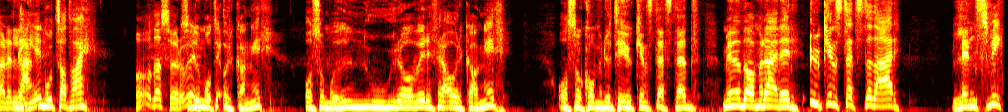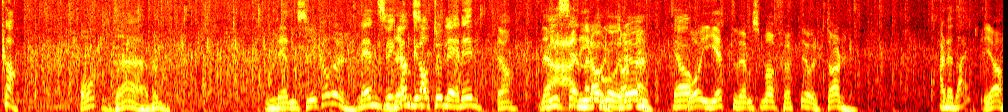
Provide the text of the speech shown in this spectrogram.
Er det lenger? motsatt vei. Oh, det er Så du må til Orkanger, og så må du nordover fra Orkanger. Og så kommer du til ukens tettsted. Mine damer og herrer, ukens tettsted er Lensvika. Å, dæven. Lensvika, du. Lensvika, Den satt- gratulerer. Ja, det Vi er sender i av Orkdal, gårde. det. Ja. Og gjett hvem som er født i Orkdal. Er det deg? Ja.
